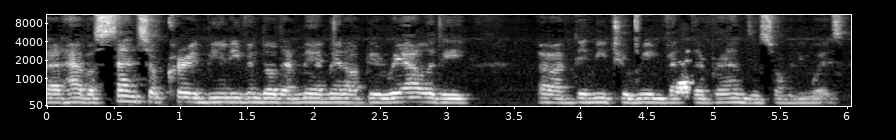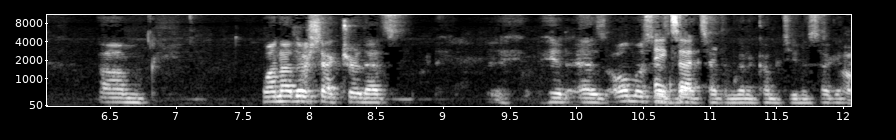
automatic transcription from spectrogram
that have a sense of Caribbean, even though that may or may not be reality. Uh, they need to reinvent their brands in so many ways. Um, one other sector that's hit as almost as bad Exactly. set, I'm going to come to you in a second,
